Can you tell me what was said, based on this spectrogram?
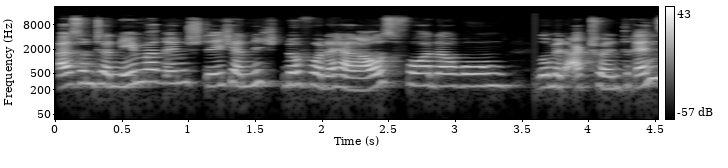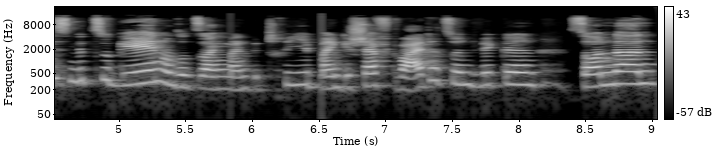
als Unternehmerin stehe ich ja nicht nur vor der Herausforderung, so mit aktuellen Trends mitzugehen und sozusagen mein Betrieb, mein Geschäft weiterzuentwickeln, sondern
